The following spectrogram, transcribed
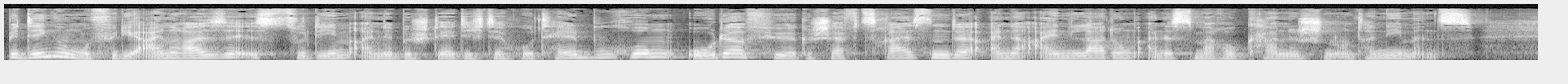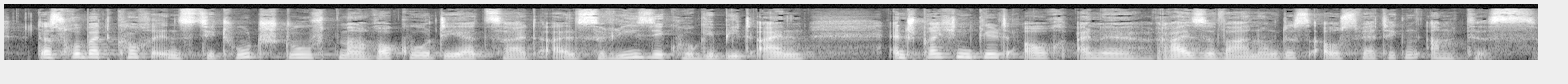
Bedingungen für die Einreise ist zudem eine bestätigte Hotelbuchung oder für Geschäftsreisende eine Einladung eines marokkanischen Unternehmens. Das Robert Koch Institut stuft Marokko derzeit als Risikogebiet ein. Entsprechend gilt auch eine Reisewarnung des Auswärtigen Amtes.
